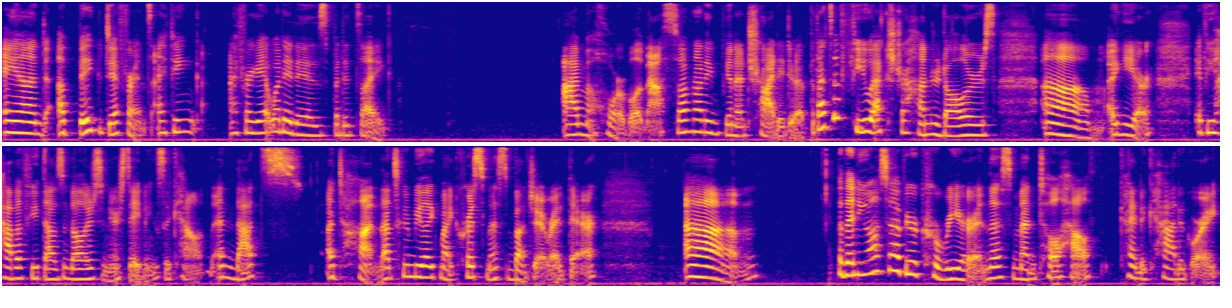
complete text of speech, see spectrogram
And a big difference. I think I forget what it is, but it's like I'm horrible at math, so I'm not even gonna try to do it. But that's a few extra hundred dollars um, a year if you have a few thousand dollars in your savings account, and that's a ton. That's going to be like my Christmas budget right there. Um, but then you also have your career in this mental health kind of category.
